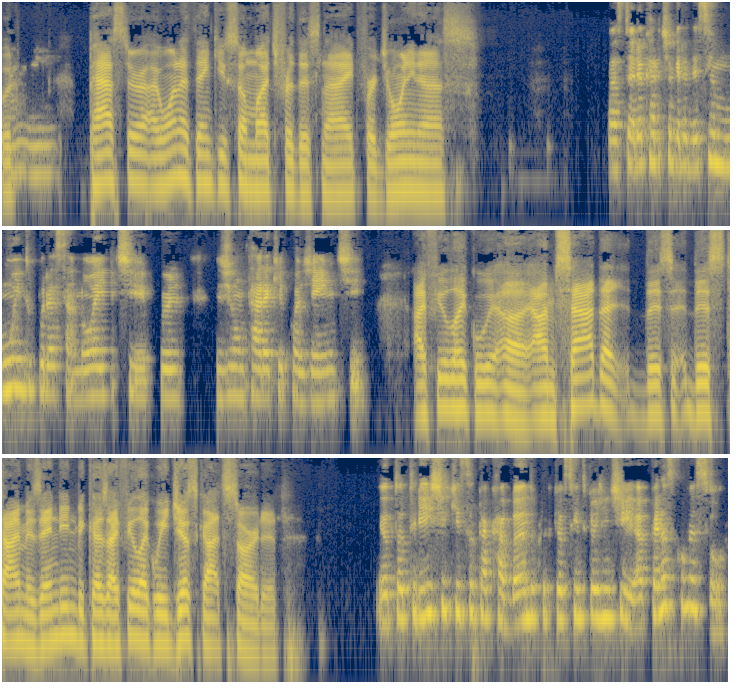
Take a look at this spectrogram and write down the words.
Amém. Pastor, I want to thank you so much for this night, for joining us. Pastor, eu quero te agradecer muito por essa noite, por juntar aqui com a gente. I feel like we, uh, I'm sad that this this time is ending because I feel like we just got started. Eu tô triste que isso tá acabando porque eu sinto que a gente apenas começou.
